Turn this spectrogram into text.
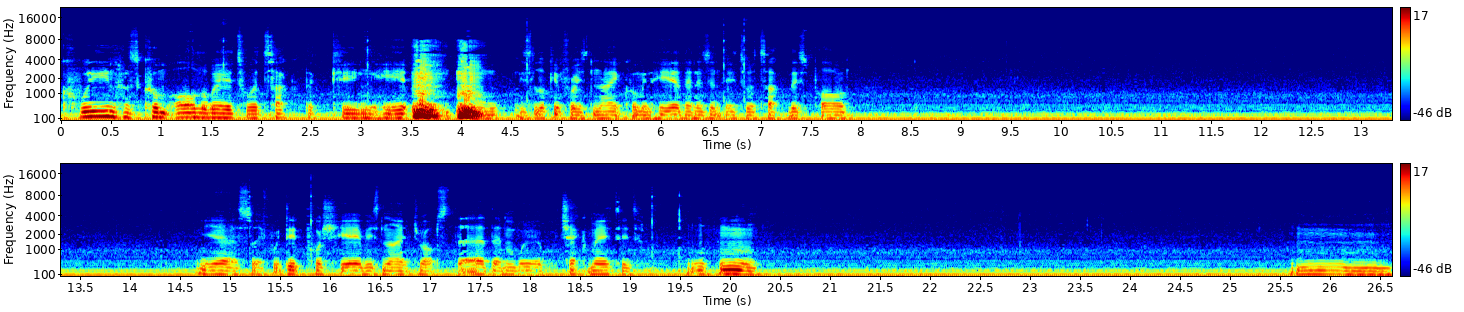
Queen has come all the way to attack the king here. He's looking for his knight coming here then isn't he to attack this pawn. Yeah, so if we did push here, his knight drops there, then we're checkmated. Mm -hmm. Mm.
